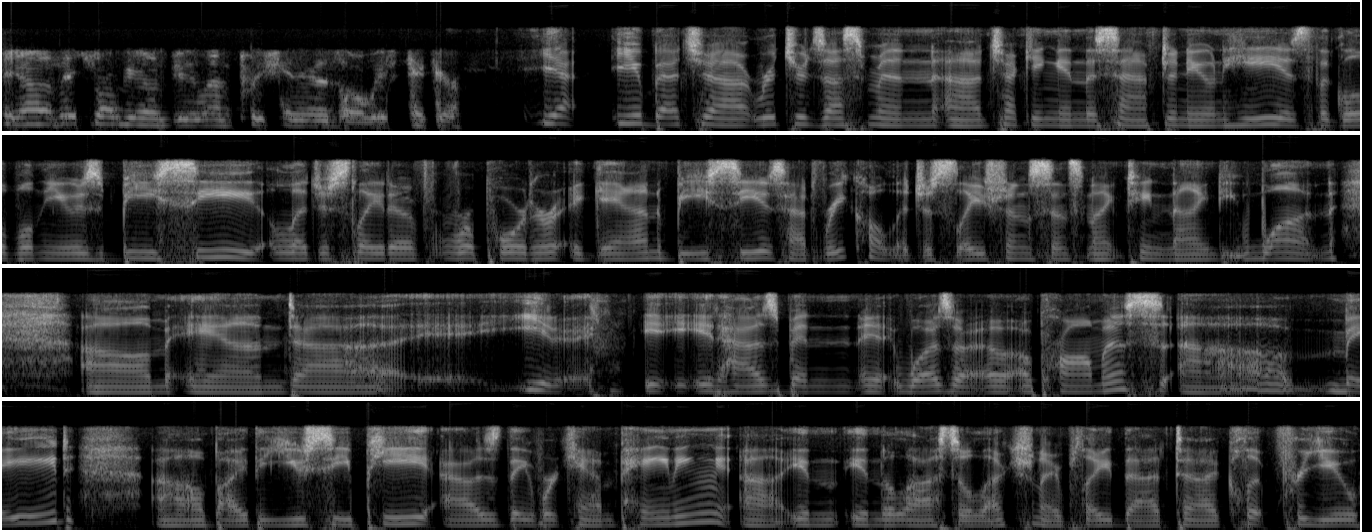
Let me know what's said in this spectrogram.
Yeah, thanks for having me on, Dylan. Appreciate it as always. Take care. Yeah, you betcha. Richard Zussman uh, checking in this afternoon. He is the Global News BC legislative reporter. Again, BC has had recall legislation since 1991, um, and uh, you know, it, it, has been it was a, a promise uh, made uh, by the UCP as they were campaigning uh, in in the last election. I played that uh, clip for you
